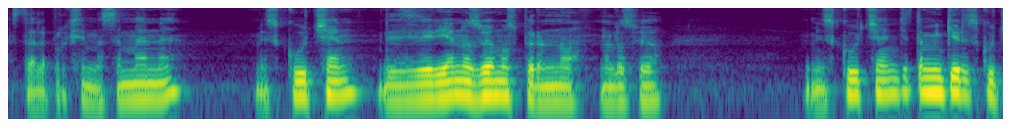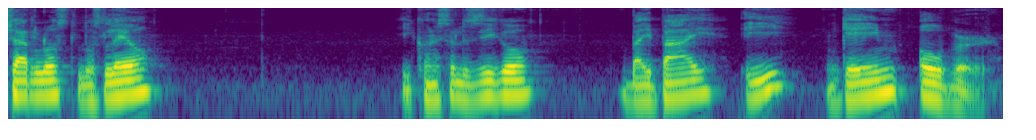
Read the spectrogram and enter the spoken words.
Hasta la próxima semana. Me escuchan. Les diría nos vemos, pero no, no los veo. Me escuchan. Yo también quiero escucharlos, los leo. Y con eso les digo bye bye y game over.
